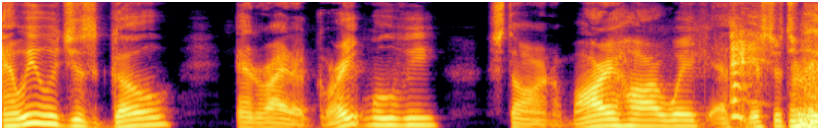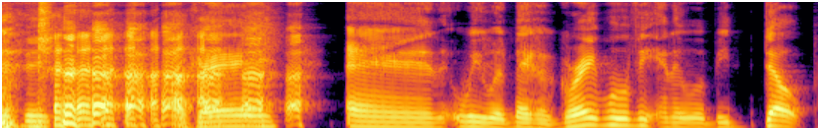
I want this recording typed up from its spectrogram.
And we would just go and write a great movie starring Omari Hardwick as Mr. Terrific okay? and we would make a great movie and it would be dope.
